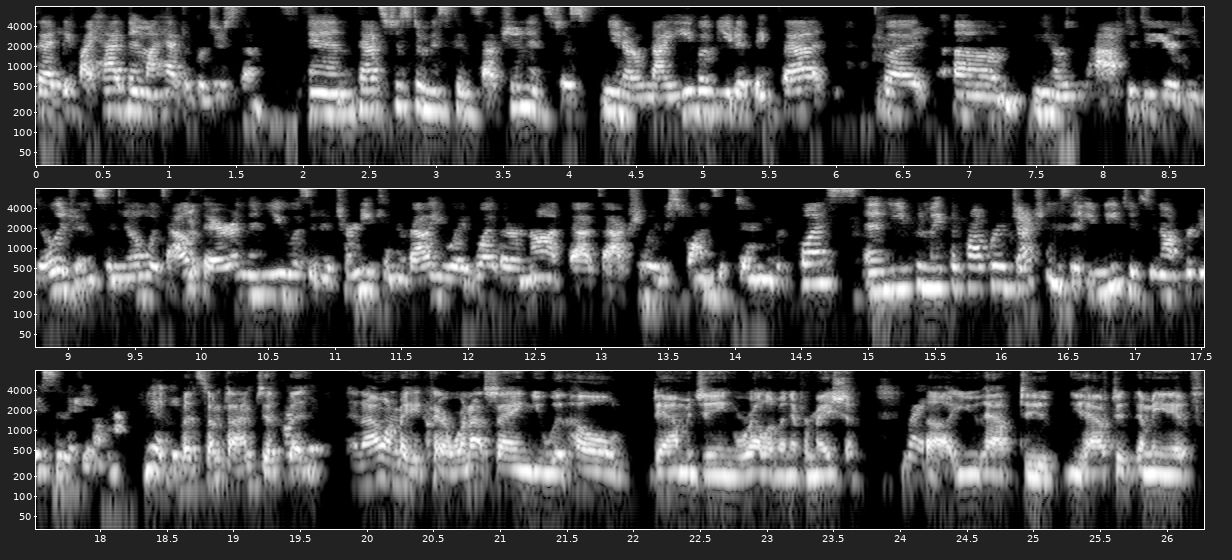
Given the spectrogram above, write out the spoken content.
that if I had them, I had to produce them. And that's just a misconception. It's just, you know, naive of you to think that. But, um, you know, you have to do your due diligence and know what's out there. And then you, as an attorney, can evaluate whether or not that's actually responsive to any requests. And you can make the proper objections that you need to to not produce them if you don't have to. Yeah, but sometimes, but, and I want to make it clear, we're not saying you withhold damaging, relevant information. Right. Uh, you have to, you have to. I mean, if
